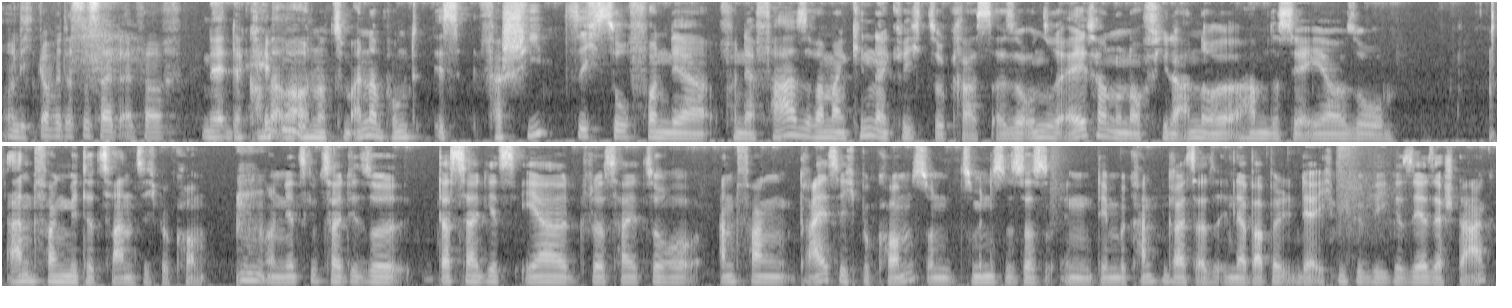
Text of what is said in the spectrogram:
Und ich glaube, das ist halt einfach. Ne, da kommen wir aber auch noch zum anderen Punkt. Es verschiebt sich so von der, von der Phase, wann man Kinder kriegt, so krass. Also unsere Eltern und auch viele andere haben das ja eher so Anfang, Mitte 20 bekommen. Und jetzt gibt es halt so, dass halt jetzt eher du das halt so Anfang 30 bekommst und zumindest ist das in dem Bekanntenkreis, also in der Bubble, in der ich mich bewege, sehr, sehr stark.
